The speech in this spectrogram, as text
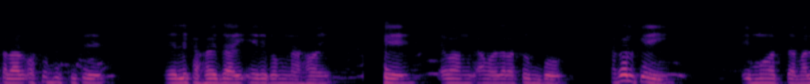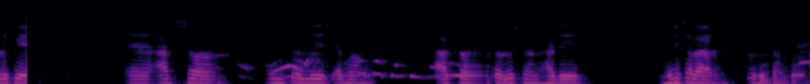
তালার অসন্তুষ্টিতে লেখা হয়ে যায়, এরকম না হয়। এবং আমরা যারা শুনব, সকলকেই এই মুহূর্তে মালিকের আটশো উনচল্লিশ এবং আটশো চল্লিশ নং হাদিস মেনে চলার তৌফিক দান করুন।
